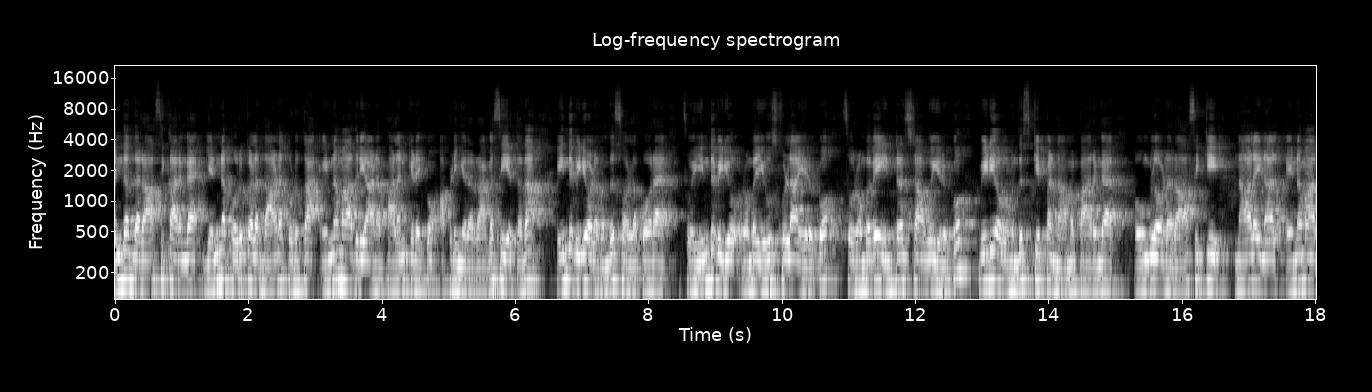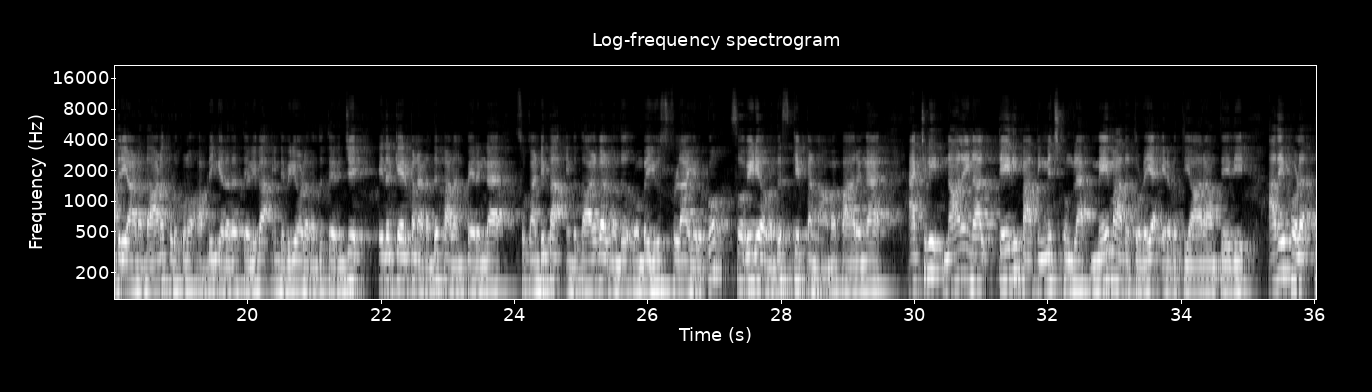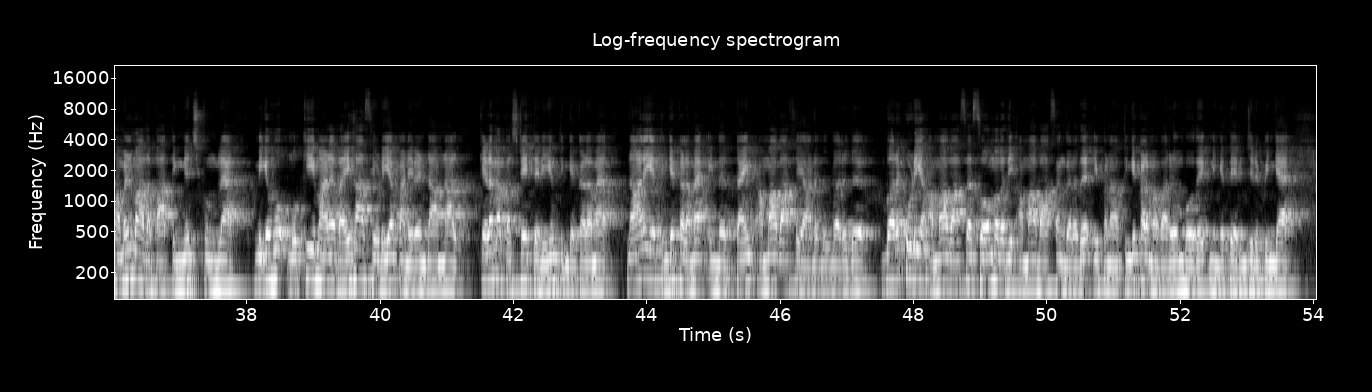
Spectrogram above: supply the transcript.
எந்தெந்த ராசிக்காரங்க என்ன பொருட்களை தானம் கொடுத்தா என்ன மாதிரியான பலன் கிடைக்கும் அப்படிங்கிற ரகசியத்தை தான் இந்த வீடியோவில் வந்து சொல்ல போகிறேன் ஸோ இந்த வீடியோ ரொம்ப யூஸ்ஃபுல்லாக இருக்கும். ஸோ ரொம்பவே இன்ட்ரெஸ்டாகவும் இருக்கும். வீடியோவை வந்து ஸ்கிப் பண்ணாமல் பாருங்கள் உங்களோட ராசிக்கு நாளை நாள் என்ன மாதிரியான தானம் கொடுக்கணும் அப்படிங்கிறத தெளிவாக இந்த வீடியோவில் வந்து தெரிஞ்சு இதற்கேற்ப நடந்து பலன் பெறுங்க. ஸோ கண்டிப்பாக இந்த தாள்கள் வந்து ரொம்ப யூஸ்ஃபுல்லாக இருக்கும். ஸோ வீடியோ வந்து ஸ்கிப் பண்ணாமல் பாருங்கள் ஆக்சுவலி நாளை நாள் தேதி பார்த்தீங்கன்னு வச்சுக்கோங்களேன். மே மாதத்துடைய இருபத்தி ஆறாம் தேதி. அதே போல் தமிழ் மாதம் பார்த்தீங்கன்னு வச்சுக்கோங்களேன். மிகவும் முக்கியமான வைகாசியுடைய பன்னிரெண்டாம் நாள். கிழமை ஃபஸ்ட்டே தெரியும் திங்கக்கிழமை நாளைய திங்கக்கிழமை இந்த டைம் அமாவாசையானது வருது. வரக்கூடிய அமாவாசை சோமவதி அமாவாசைங்கிறது இப்போ நான் திங்கக்கிழமை வரும்போது நீங்கள் தெரிஞ்சிருப்பீங்க.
